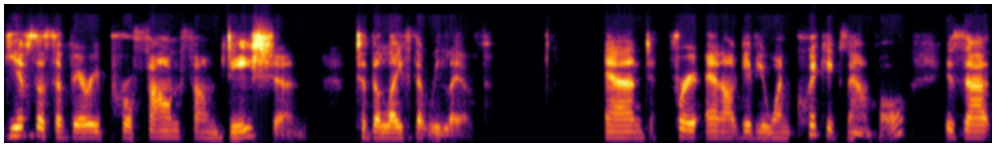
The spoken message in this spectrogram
gives us a very profound foundation to the life that we live. And for and I'll give you one quick example is that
